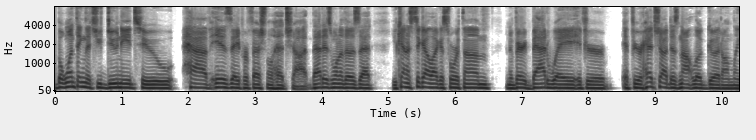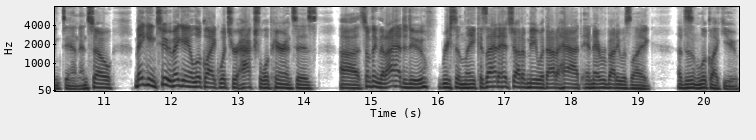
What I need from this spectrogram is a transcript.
But one thing that you do need to have is a professional headshot. That is one of those that you kind of stick out like a sore thumb in a very bad way if your if your headshot does not look good on LinkedIn. And so making two, making it look like what your actual appearance is uh, something that I had to do recently because I had a headshot of me without a hat, and everybody was like, "That doesn't look like you."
